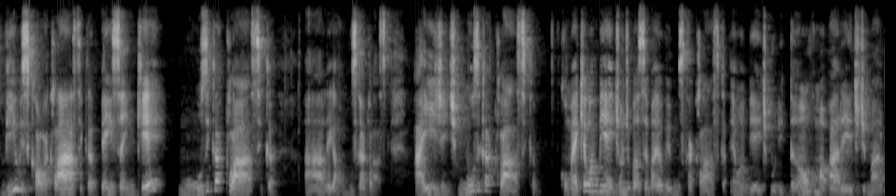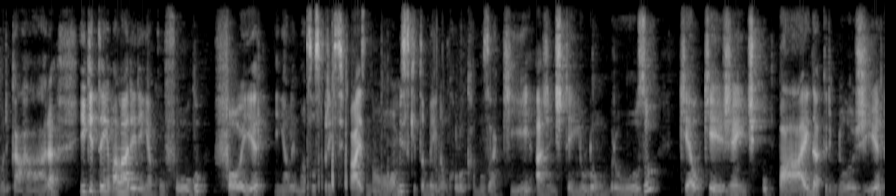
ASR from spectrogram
Viu escola clássica? Pensa em quê? Música clássica. Ah, legal, música clássica. Aí, gente, música clássica. Como é que é o ambiente onde você vai ouvir música clássica? É um ambiente bonitão, com uma parede de mármore Carrara e que tem uma lareirinha com fogo, Feuer, em alemão, os principais nomes, que também não colocamos aqui. A gente tem o Lombroso, que é o que, gente? O pai da criminologia.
